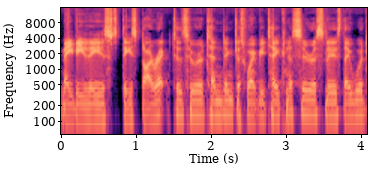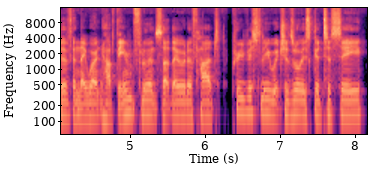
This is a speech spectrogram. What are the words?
maybe these these directors who are attending just won't be taken as seriously as they would have, and they won't have the influence that they would have had previously, which is always good to see.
